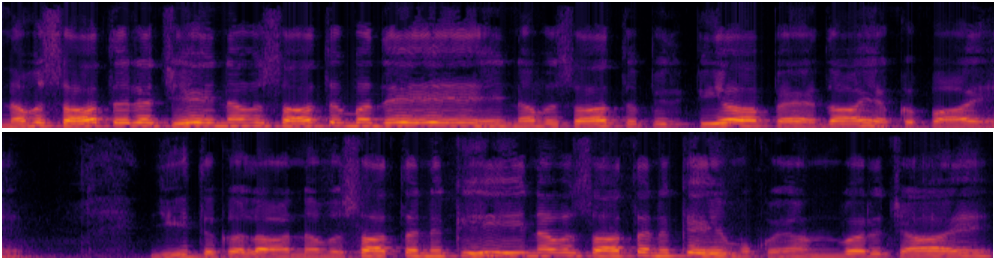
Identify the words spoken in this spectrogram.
ਨਵ ਸਾਤ ਰਚੇ, ਨਵ ਸਾਤ ਬਦੇ ਨਵ ਸਾਤ ਪਿਆ ਪੈਦਾਇਕ ਪਾਏ। ਜੀਤ ਕਲਾ ਨਵ ਸਾਤਨ ਕੀ, ਨਵ ਸਾਤਨ ਕੇ ਮੁਖ ਅੰਬਰ ਚਾਏ।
